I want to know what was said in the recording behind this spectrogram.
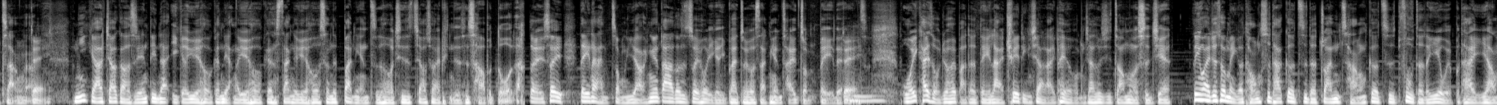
章啊，对，你给他交稿的时间定在一个月后、跟两个月后、跟三个月后，甚至半年之后，其实交出来品质是差不多的。对，所以 deadline 很重要，因为大家都是最后一个礼拜、最后三天才准备的。对，我一开始我就会把这个 deadline 确定下来，配合我们加速器招募的时间。另外就是说，每个同事他各自的专长、各自负责的业务也不太一样，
